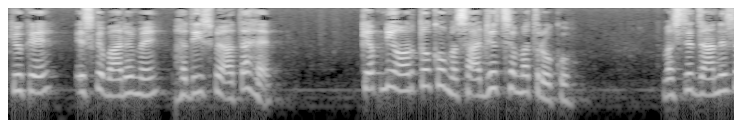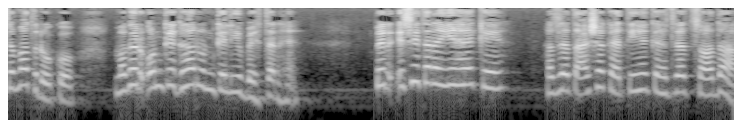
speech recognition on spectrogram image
کیونکہ اس کے بارے میں حدیث میں آتا ہے کہ اپنی عورتوں کو مساجد سے مت روکو، مسجد جانے سے مت روکو، مگر ان کے گھر ان کے لیے بہتر ہیں۔ پھر اسی طرح یہ ہے کہ حضرت عائشہ کہتی ہیں کہ حضرت سودا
